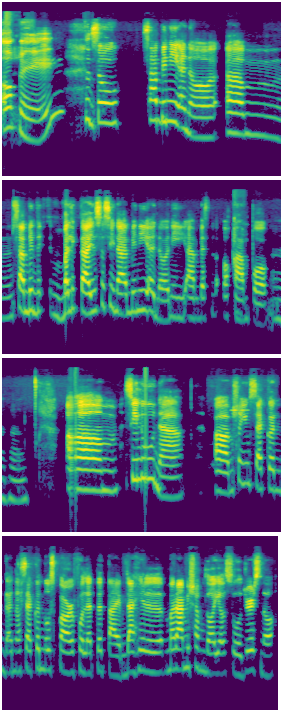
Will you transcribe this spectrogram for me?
Okay. So, sabi ni ano, um, sabi balik tayo sa sinabi ni ano ni Ambeth Ocampo. Mhm. Um, si Luna, um, siya yung second ano second most powerful at the time dahil marami siyang loyal soldiers, no?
